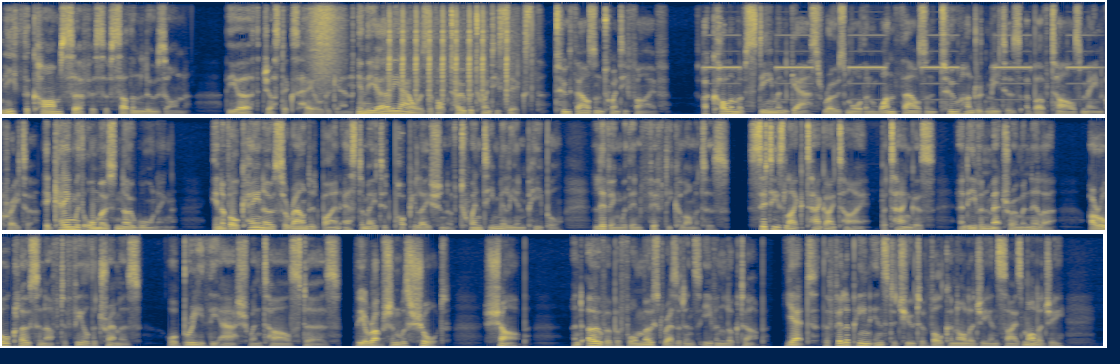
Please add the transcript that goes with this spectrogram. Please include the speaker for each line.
Speaker 1: Beneath the calm surface of southern Luzon, the earth just exhaled again. In the early hours of October 26, 2025, a column of steam and gas rose more than 1,200 meters above Taal's main crater. It came with almost no warning. In a volcano surrounded by an estimated population of 20 million people living within 50 kilometers. Cities like Tagaytay, Batangas, and even Metro Manila are all close enough to feel the tremors or breathe the ash when Taal stirs. The eruption was short, sharp, and over before most residents even looked up. Yet, the Philippine Institute of Volcanology and Seismology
